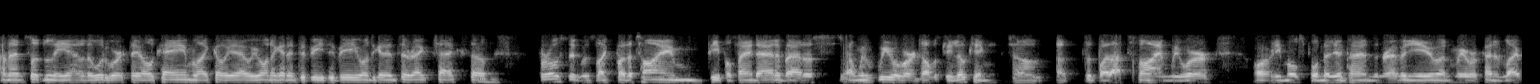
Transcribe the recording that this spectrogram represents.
and then suddenly out of the woodwork they all came like, oh yeah, we want to get into B two B, we want to get into RegTech. So. Mm-hmm for us, it was like by the time people found out about us, and we, we weren't obviously looking. So by that time, we were already multiple million pounds in revenue, and we were kind of like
